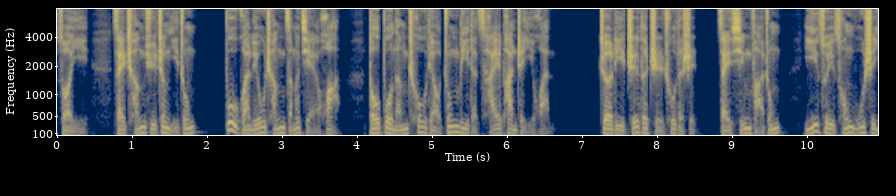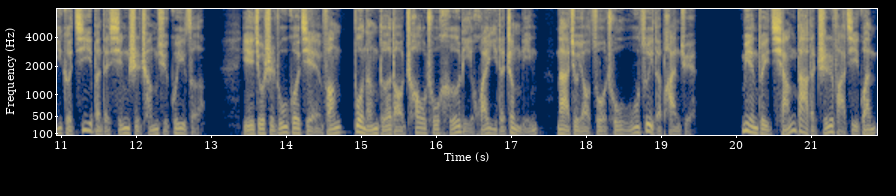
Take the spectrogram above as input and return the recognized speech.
所以在程序正义中，不管流程怎么简化，都不能抽掉中立的裁判这一环。这里值得指出的是，在刑法中，疑罪从无是一个基本的刑事程序规则，也就是如果检方不能得到超出合理怀疑的证明，那就要做出无罪的判决。面对强大的执法机关，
